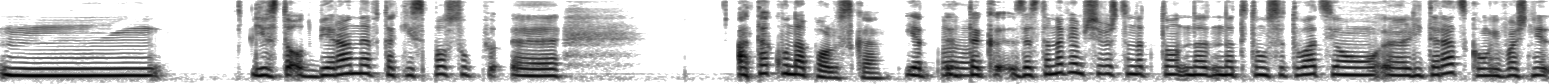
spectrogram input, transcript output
mm, jest to odbierane w taki sposób. y, ataku na Polskę. Ja Mhm. tak zastanawiam się, wiesz co, nad tą, nad, nad tą sytuacją y, literacką i właśnie,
